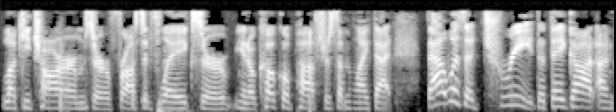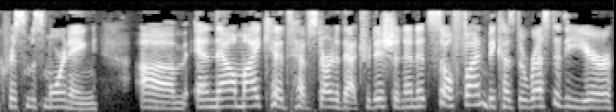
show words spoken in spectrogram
Lucky Charms or Frosted Flakes or you know Cocoa Puffs or something like that. That was a treat that they got on Christmas morning. Um, and now my kids have started that tradition, and it's so fun because the rest of the year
